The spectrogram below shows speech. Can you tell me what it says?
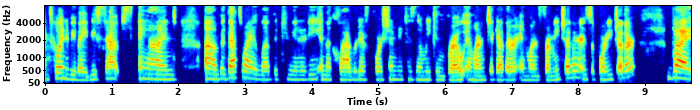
It's going to be baby steps. And, um, but that's why I love the community and the collaborative portion because then we can grow and learn together and learn from each other and support each other. But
